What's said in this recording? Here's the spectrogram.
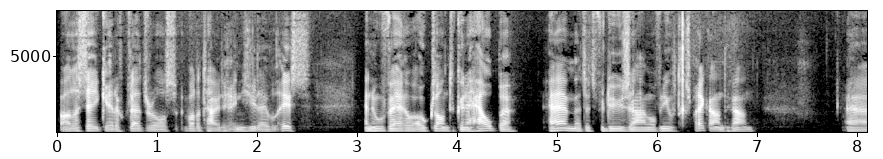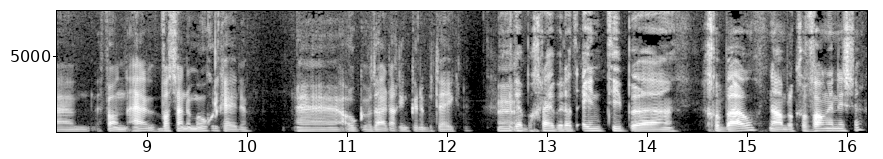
bij alle zekerheden of collaterals, wat het huidige energielabel is. En in hoeverre we ook klanten kunnen helpen hè, met het verduurzamen of nieuw het gesprek aan te gaan. Ehm, van hè, wat zijn de mogelijkheden? Eh, ook wat wij daarin kunnen betekenen. Ik heb begrepen dat één type eh, gebouw, namelijk gevangenissen,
